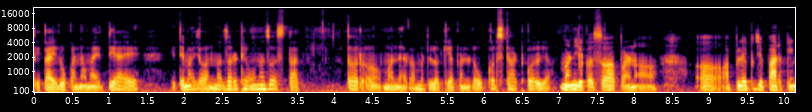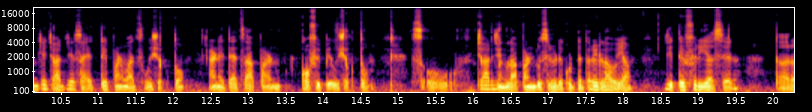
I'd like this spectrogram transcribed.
ते काही लोकांना माहिती आहे. इथे माझ्यावर नजर ठेवूनच असतात. तर म्हणायला मनाला म्हटलं की आपण लवकर स्टार्ट करूया. म्हणजे कसं आपण आपले जे पार्किंगचे चार्जेस आहेत ते पण वाचवू शकतो. आणि त्याचा आपण कॉफी पिऊ शकतो. सो चार्जिंगला आपण दुसरीकडे कुठेतरी लावूया. जिथे फ्री असेल. तर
